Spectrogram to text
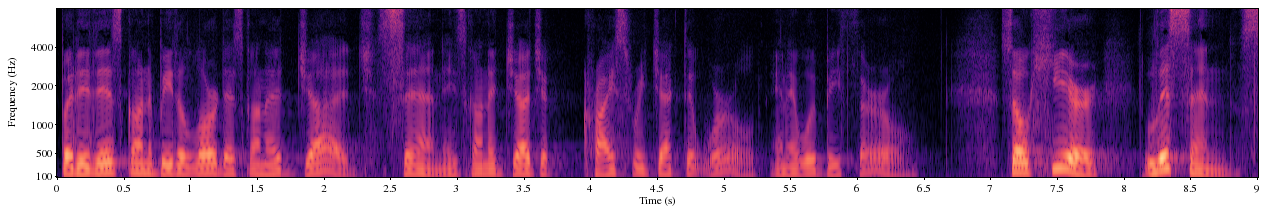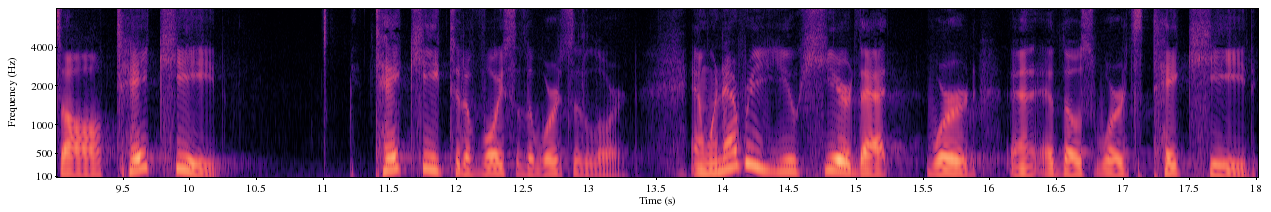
But it is going to be the Lord that's going to judge sin. He's going to judge a Christ rejected world, and it would be thorough. So here, Listen, Saul, take heed. Take heed to the voice of the words of the Lord. And whenever you hear that word, uh, those words, take heed,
